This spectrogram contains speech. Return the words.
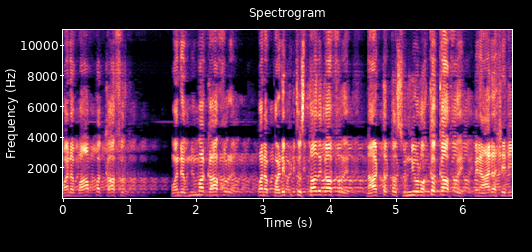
ഓന്റെ ബാപ്പ കാഫിർ ഓന്റെ ഉമ്മ കാഫിർ ഓനെ പഠിപ്പിച്ച ഉസ്താദ് കാഫിർ നാട്ടത്തെ സുന്നികളൊക്കെ കാഫിർ. പിന്നെ ആരാ ശരി?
